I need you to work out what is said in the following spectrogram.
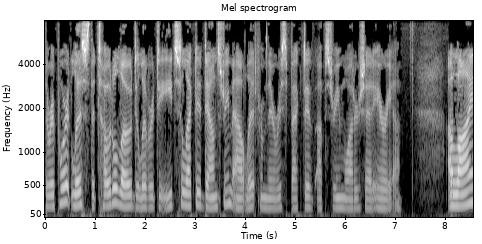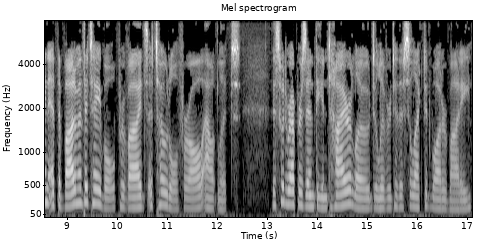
The report lists the total load delivered to each selected downstream outlet from their respective upstream watershed area. A line at the bottom of the table provides a total for all outlets. This would represent the entire load delivered to the selected water body,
